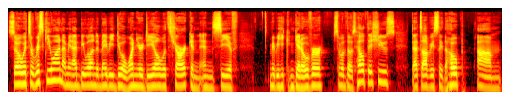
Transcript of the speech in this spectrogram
So it's a risky one. I mean, I'd be willing to maybe do a one year deal with Shark and, and see if maybe he can get over some of those health issues. That's obviously the hope. Um,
